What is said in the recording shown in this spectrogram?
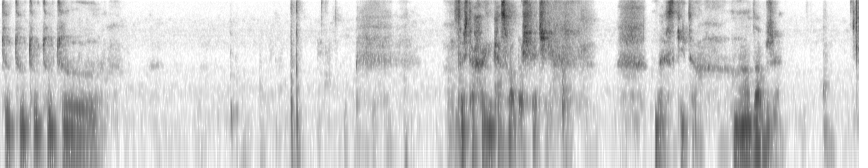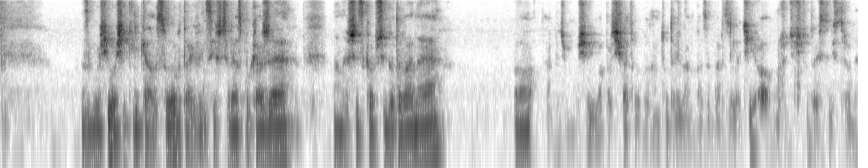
Tu, tu, tu, tu, tu. Coś ta choinka słabo świeci. Bez kitu. No dobrze. Zgłosiło się kilka osób, tak więc jeszcze raz pokażę. Mamy wszystko przygotowane. O, będziemy musieli łapać światło, bo nam tutaj lampa za bardzo leci. O, może gdzieś tutaj z tej strony.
